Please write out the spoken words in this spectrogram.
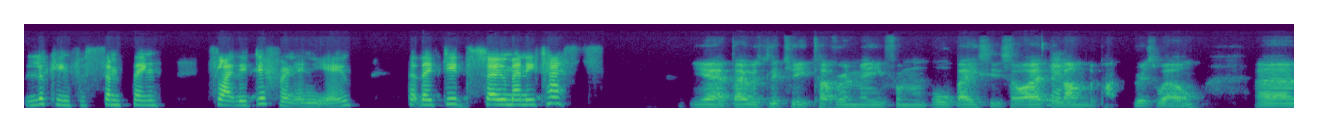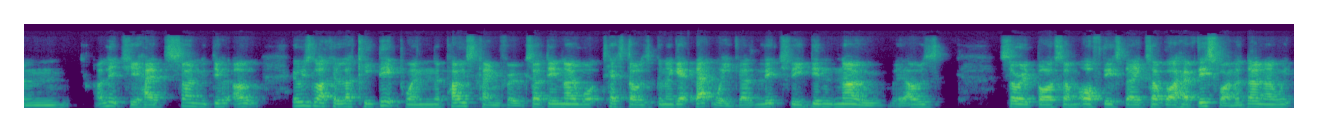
looking for something slightly different in you, that they did so many tests. Yeah, they was literally covering me from all bases. So I had the yeah. lumbar puncture as well. Um, I literally had so many different. Oh, it was like a lucky dip when the post came through because I didn't know what test I was going to get that week. I literally didn't know. I was sorry, boss, I'm off this day because I've got to have this one. I don't know which,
